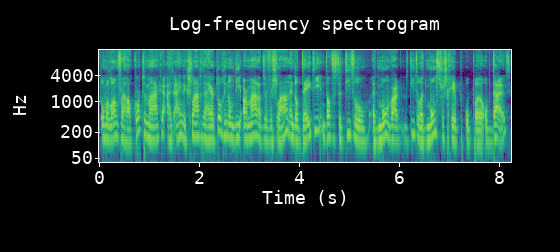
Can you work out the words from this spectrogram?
om een lang verhaal kort te maken, uiteindelijk slaagde hij er toch in om die armada te verslaan. En dat deed hij. En dat is de titel, het mon, waar de titel het monsterschip op, uh, op duidt.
